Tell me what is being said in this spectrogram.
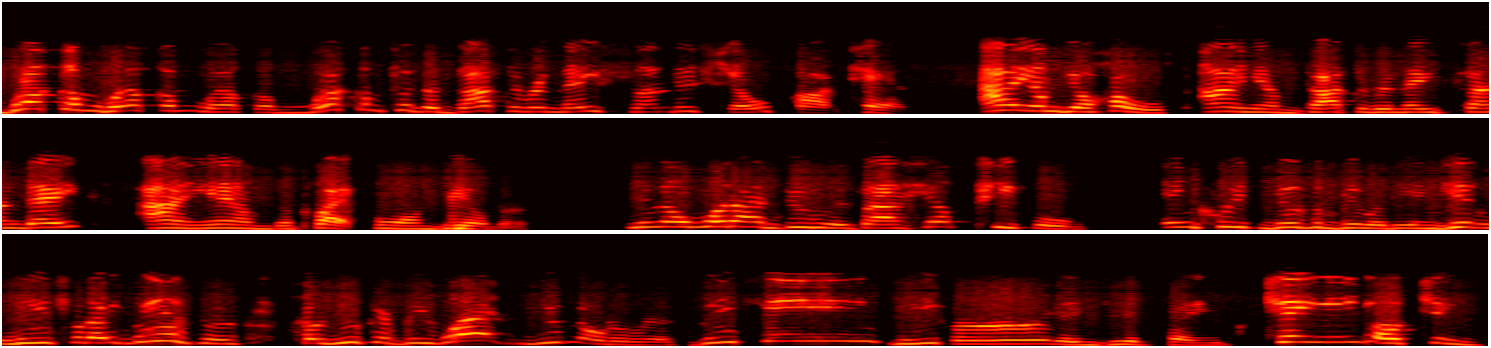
Welcome, welcome, welcome. Welcome to the Dr. Renee Sunday Show podcast. I am your host. I am Dr. Renee Sunday. I am the platform builder. You know what I do is I help people increase visibility and get leads for their business so you can be what? You know the rest. Be seen, be heard, and get paid. Ching or ching.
